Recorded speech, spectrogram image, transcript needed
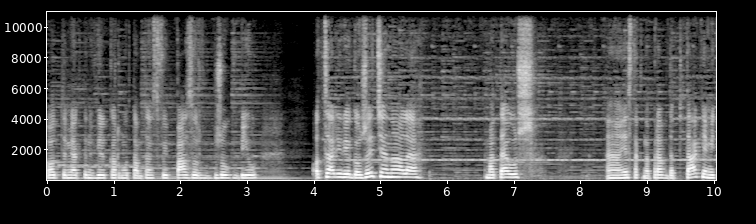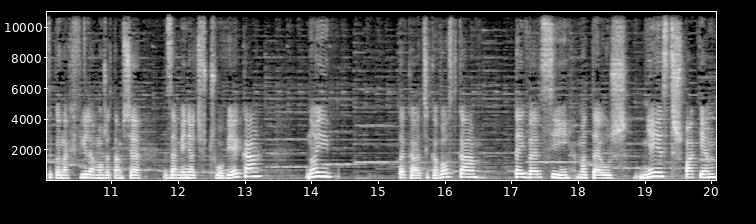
po tym, jak ten wilkor mu tam ten swój pazur w brzuch wbił, ocalił jego życie, no ale Mateusz e, jest tak naprawdę ptakiem i tylko na chwilę może tam się zamieniać w człowieka. No i taka ciekawostka, tej wersji Mateusz nie jest szpakiem,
